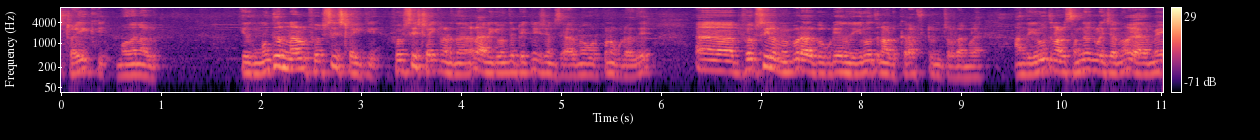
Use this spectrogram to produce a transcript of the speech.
ஸ்ட்ரைக்கு முத நாள். இதுக்கு முந்தின நாள் ஃபெப்சி ஸ்ட்ரைக்கு. ஃபெப்சி ஸ்ட்ரைக் நடந்ததுனால அன்றைக்கி வந்து டெக்னீஷியன்ஸ் யாருமே ஒர்க் பண்ணக்கூடாது. ஃபெப்சியில் மெம்பராக இருக்கக்கூடிய அந்த இருபத்தி நாலு கிராஃப்ட்னு சொல்கிறாங்களே அந்த இருபத்தி நாலு சங்கங்களை சேர்ந்தவங்க யாருமே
